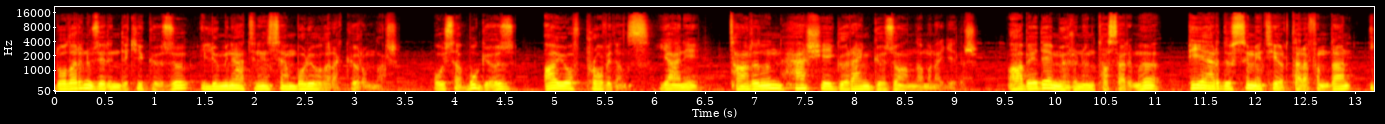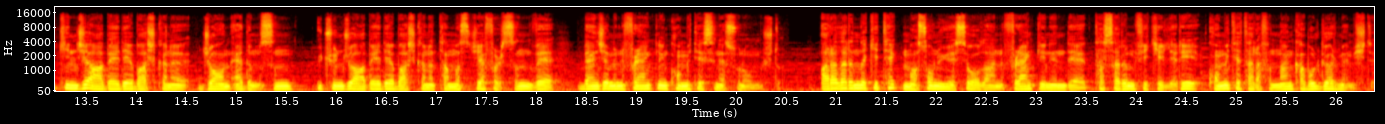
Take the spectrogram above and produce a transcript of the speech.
doların üzerindeki gözü Illuminati'nin sembolü olarak yorumlar. Oysa bu göz, Eye of Providence yani Tanrı'nın her şeyi gören gözü anlamına gelir. ABD mührünün tasarımı Pierre de Smithir tarafından 2. ABD Başkanı John Adams'ın, 3. ABD Başkanı Thomas Jefferson ve Benjamin Franklin komitesine sunulmuştu. Aralarındaki tek mason üyesi olan Franklin'in de tasarım fikirleri komite tarafından kabul görmemişti.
